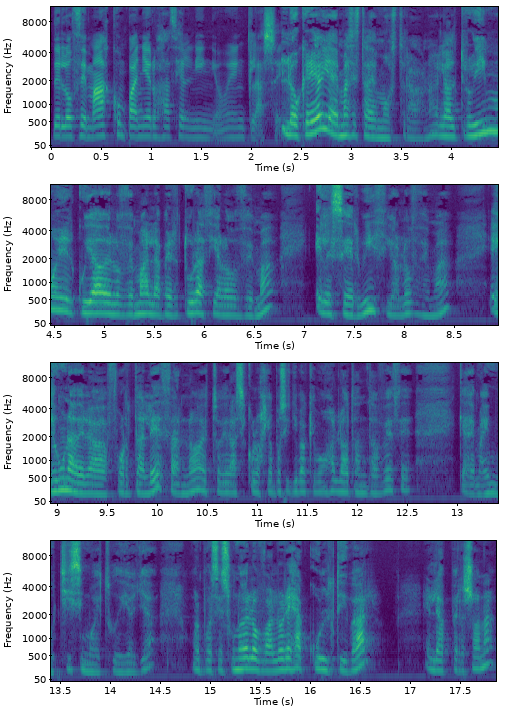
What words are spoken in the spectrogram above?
de, los demás compañeros hacia el niño en clase. Lo creo y además está demostrado, ¿no? El altruismo y el cuidado de los demás, la apertura hacia los demás el servicio a los demás es una de las fortalezas, ¿no? Esto de la psicología positiva que hemos hablado tantas veces, que además hay muchísimos estudios ya. Bueno, pues es uno de los valores a cultivar en las personas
